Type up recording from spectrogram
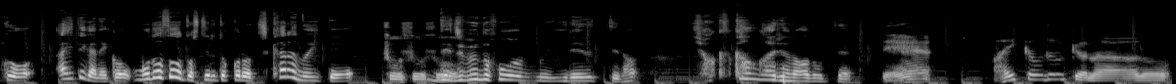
こう、相手がね、こう、戻そうとしてるところを力抜いて、そうそうそう。で、自分のフォーム入れるってな、よく考えるよなと思って。ねえ。相変驚くよな、あの、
